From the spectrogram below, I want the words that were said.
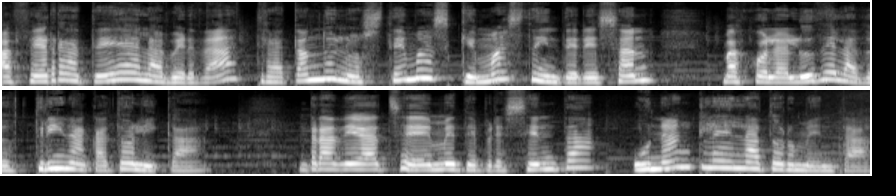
Aférrate a la verdad tratando los temas que más te interesan bajo la luz de la doctrina católica. Radio HM te presenta Un ancla en la tormenta.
